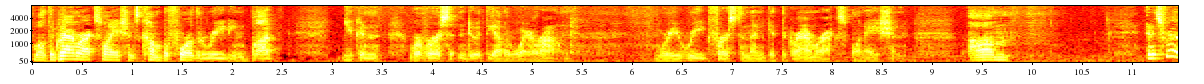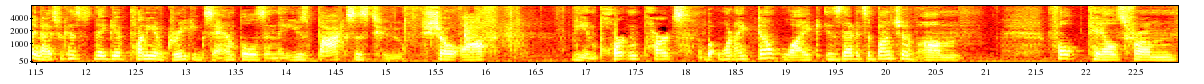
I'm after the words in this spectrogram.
Well, the grammar explanations come before the reading, but you can reverse it and do it the other way around, where you read first and then get the grammar explanation. Um, and it's really nice because they give plenty of Greek examples and they use boxes to show off the important parts. But what I don't like is that it's a bunch of um, folk tales from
